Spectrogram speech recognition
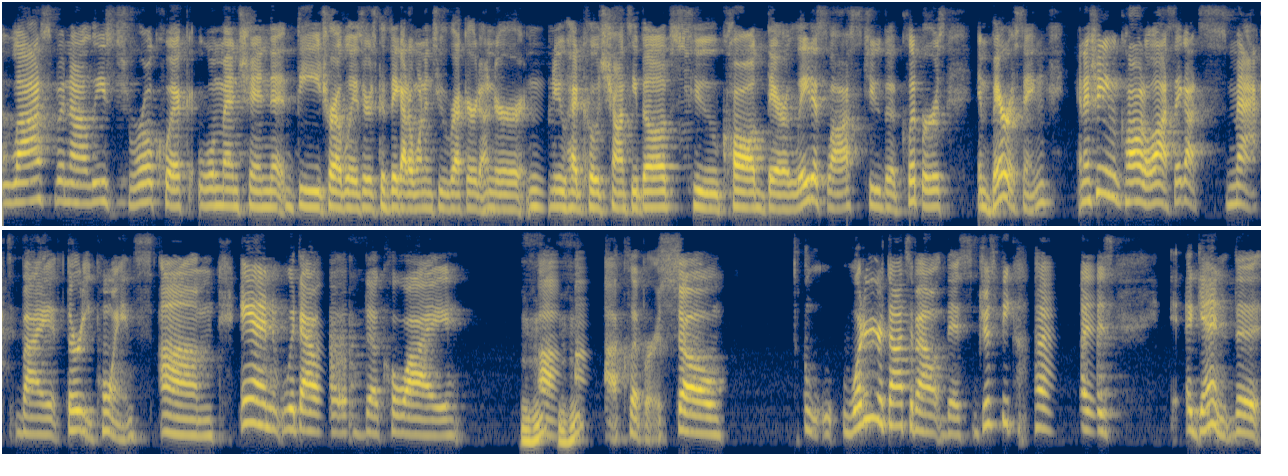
last but not least, real quick, we'll mention the Trailblazers because they got a one and two record under new head coach Chauncey Billups, who called their latest loss to the Clippers embarrassing. And I shouldn't even call it a loss. They got smacked by 30 points. Um, and without the Kawhi Mhm, uh, mhm. uh, Clippers. So, what are your thoughts about this? Just because, again, the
